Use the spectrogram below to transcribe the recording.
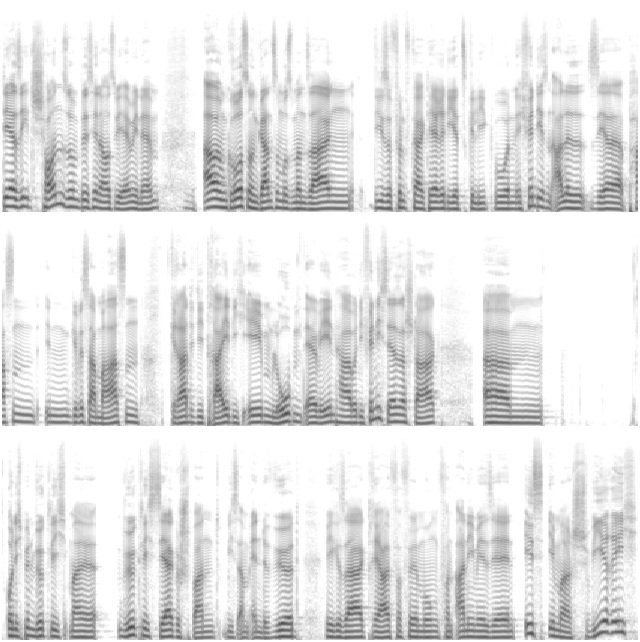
der sieht schon so ein bisschen aus wie Eminem. Aber im Großen und Ganzen muss man sagen, diese fünf Charaktere, die jetzt geleakt wurden, ich finde, die sind alle sehr passend in gewisser Maßen. Gerade die drei, die ich eben lobend erwähnt habe, die finde ich sehr, sehr stark. Ähm, und ich bin wirklich mal wirklich sehr gespannt, wie es am Ende wird. Wie gesagt, Realverfilmung von Anime-Serien ist immer schwierig,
